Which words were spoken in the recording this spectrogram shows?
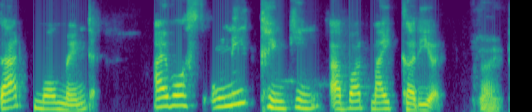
that moment I was only thinking about my career. Right.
